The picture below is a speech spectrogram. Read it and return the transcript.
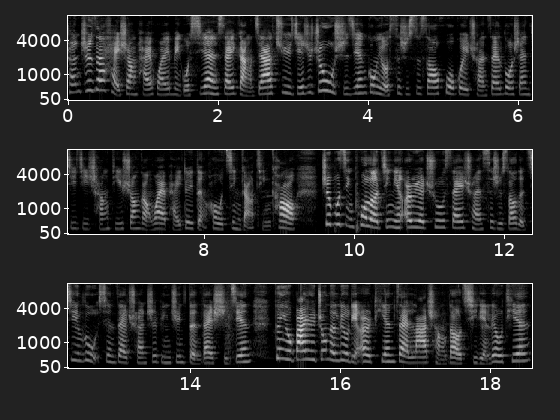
船只在海上徘徊，美国西岸塞港加剧。截至周五时间，共有四十四艘货柜船在洛杉矶及长堤双港外排队等候进港停靠。这不仅破了今年二月初塞船四十艘的纪录，现在船只平均等待时间更由八月中的六点二天再拉长到七点六天。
